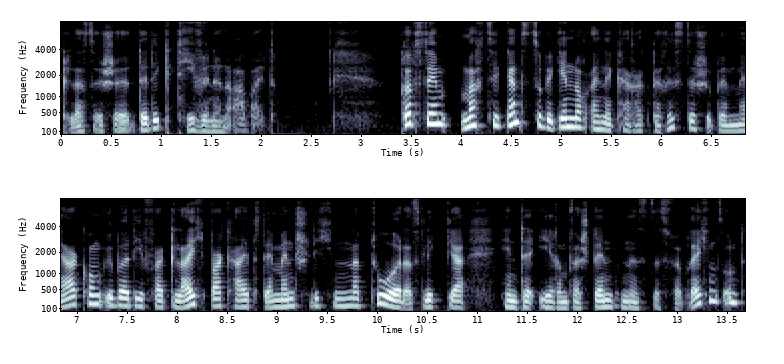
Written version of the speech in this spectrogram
klassische Detektivinnenarbeit. Trotzdem macht sie ganz zu Beginn noch eine charakteristische Bemerkung über die Vergleichbarkeit der menschlichen Natur. Das liegt ja hinter ihrem Verständnis des Verbrechens und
